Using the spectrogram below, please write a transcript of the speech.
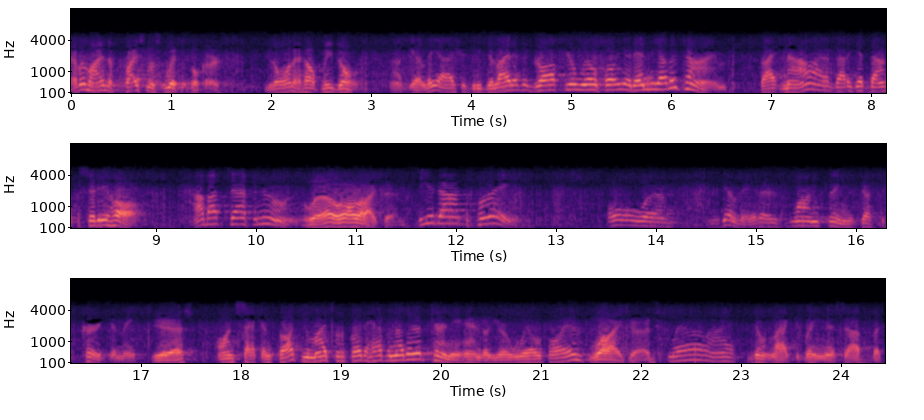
Never mind the priceless wit, Booker. You don't want to help me, don't. Now, Gildy, I should be delighted to draw up your will for you at any other time. Right now, I've got to get down to City Hall. How about this afternoon? Well, all right then. See you down at the parade. Oh, uh, Gildy, there's one thing that just occurred to me. Yes? On second thought, you might prefer to have another attorney handle your will for you. Why, Judge? Well, I don't like to bring this up, but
